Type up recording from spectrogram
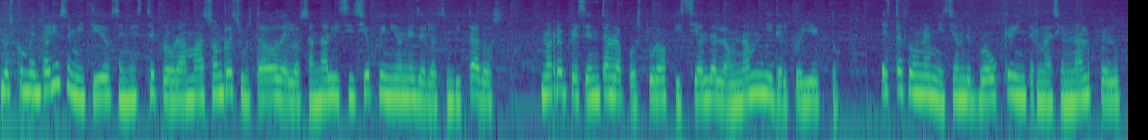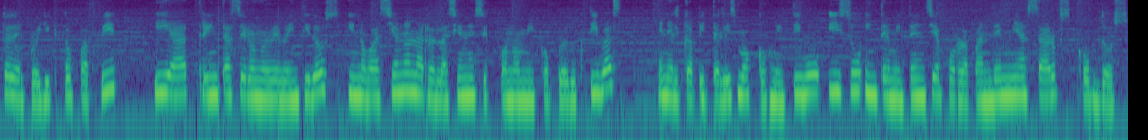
Los comentarios emitidos en este programa son resultado de los análisis y opiniones de los invitados, no representan la postura oficial de la UNAM ni del proyecto. Esta fue una emisión de Broker Internacional producto del proyecto PAPIT IA 300922, Innovación en las Relaciones Económico-Productivas en el Capitalismo Cognitivo y su intermitencia por la pandemia SARS-CoV-2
